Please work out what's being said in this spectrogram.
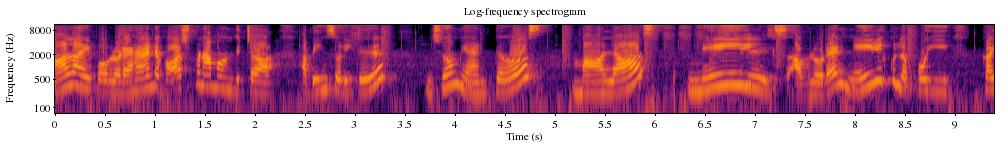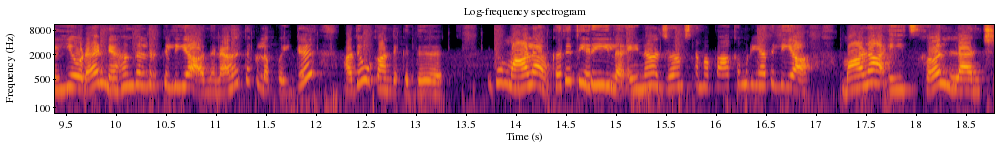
மாலா இப்போ அவளோட ஹேண்டை வாஷ் பண்ணாமல் வந்துட்டா. அப்படின்னு சொல்லிட்டு ஜெர்ம் என்டர்ஸ் மாலாஸ் நெயில்ஸ் அவளோட நெயிலுக்குள்ளே போய் கையோட நகங்கள் இருக்கு இல்லையா? அந்த நகத்துக்குள்ளே போயிட்டு அது உட்காந்துக்குது இப்போ மாலாவுக்கு அது தெரியல. ஏன்னா ஜேர்ம்ஸ் நம்ம பார்க்க முடியாது இல்லையா? மாலா ஈட்ஸ் ஹர் லஞ்ச்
